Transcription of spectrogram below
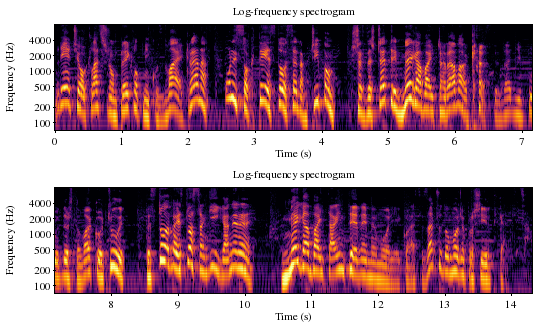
Riječ je o klasičnom preklopniku s dva ekrana, Unisoc T107 čipom, 64 MB rama, kad ste zadnji put nešto ovako čuli, te 128 GB, ne ne ne, megabajta interne memorije koja se začudo može proširiti karticama.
